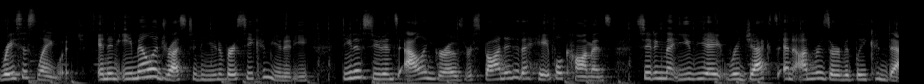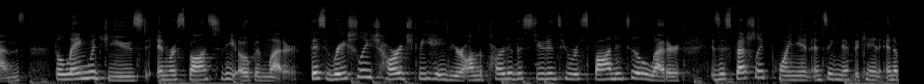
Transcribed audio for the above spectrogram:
racist language. In an email addressed to the university community, Dean of Students Allen Groves responded to the hateful comments, stating that UVA rejects and unreservedly condemns the language used in response to the open letter. This racially charged behavior on the part of the students who responded to the letter is especially poignant and significant in a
